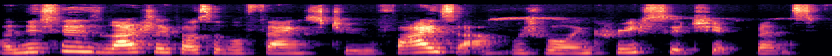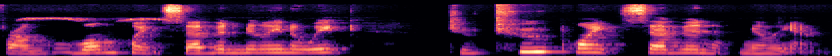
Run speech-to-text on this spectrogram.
And this is largely possible thanks to Pfizer, which will increase its shipments from 1.7 million a week to 2.7 million.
